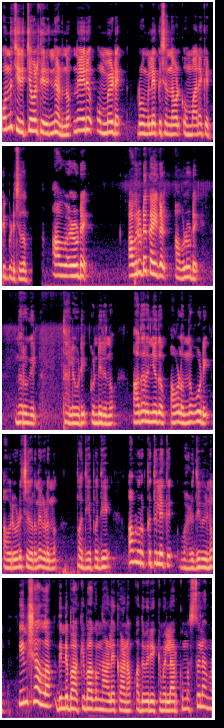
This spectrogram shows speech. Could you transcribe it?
ഒന്ന് ചിരിച്ചവൾ തിരിഞ്ഞു നടന്നു. നേരെ ഉമ്മയുടെ റൂമിലേക്ക് ചെന്നവൾ ഉമ്മാനെ കെട്ടിപ്പിടിച്ചതും അവളുടെ അവരുടെ കൈകൾ അവളുടെ നെറുകിൽ തലോടി കൊണ്ടിരുന്നു അതറിഞ്ഞതും അവൾ ഒന്നുകൂടി അവരോട് ചേർന്ന് കിടന്നു. പതിയെ പതിയെ അവൾ ഉറക്കത്തിലേക്ക് വഴുതി വീണു. ഇൻഷാല്ല ഇതിന്റെ ബാക്കി ഭാഗം നാളെ കാണാം. അതുവരേക്കും എല്ലാവർക്കും അസ്സലാമു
